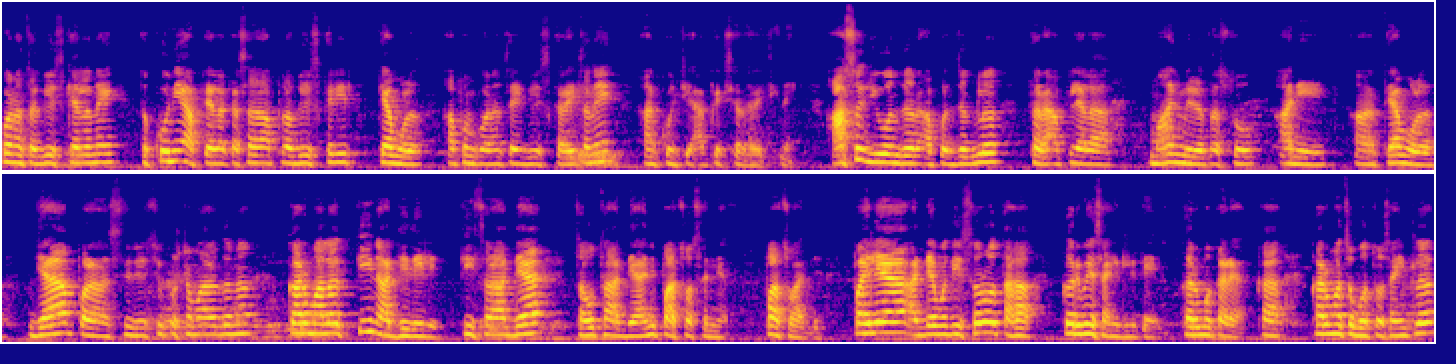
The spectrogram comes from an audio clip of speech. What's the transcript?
कोणाचा द्वेष केला नाही तर कोणी आपल्याला कसा आपला द्वेष करील? त्यामुळं आपण कोणाचाही द्वेष करायचा नाही आणि कोणची अपेक्षा धरायची नाही. असं जीवन जर आपण जगलं तर आपल्याला मान मिळत असतो आणि त्यामुळं ज्या प श्री श्रीकृष्ण महाराजानं कर्माला तीन अध्याय दिले. तिसरा अध्याय चौथा अध्याय आणि पाचवा संन्यास पाचवा अध्याय पहिल्या अध्यायामध्ये सर्वतः कर्मे सांगितली त्यानं. कर्म करा. का कर्माचं महत्त्व सांगितलं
